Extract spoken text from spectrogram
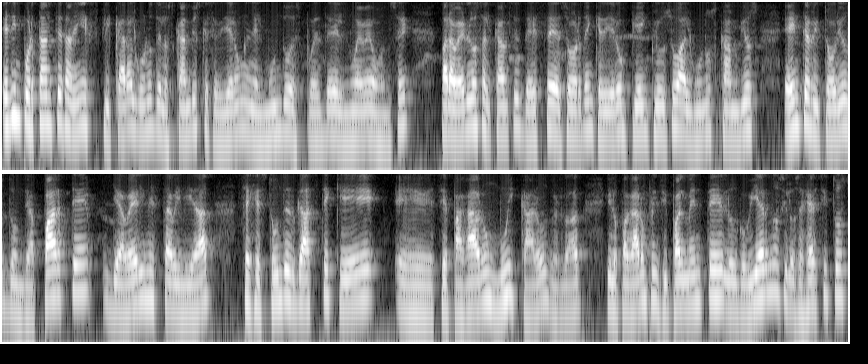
Es importante también explicar algunos de los cambios que se dieron en el mundo después del 9-11 para ver los alcances de este desorden que dieron pie incluso a algunos cambios en territorios donde aparte de haber inestabilidad, se gestó un desgaste que eh, se pagaron muy caros, ¿verdad? Y lo pagaron principalmente los gobiernos y los ejércitos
